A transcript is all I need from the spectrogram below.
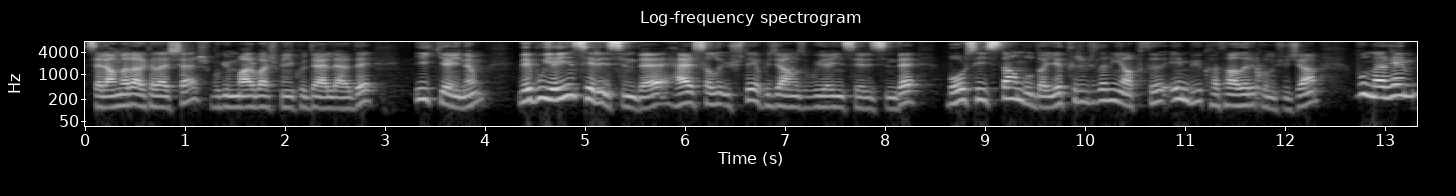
Selamlar arkadaşlar. Bugün Marbaş Menkul Değerler'de ilk yayınım ve bu yayın serisinde her salı 3'te yapacağımız bu yayın serisinde Borsa İstanbul'da yatırımcıların yaptığı en büyük hataları konuşacağım. Bunlar hem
